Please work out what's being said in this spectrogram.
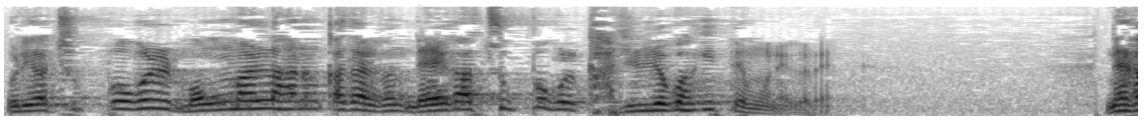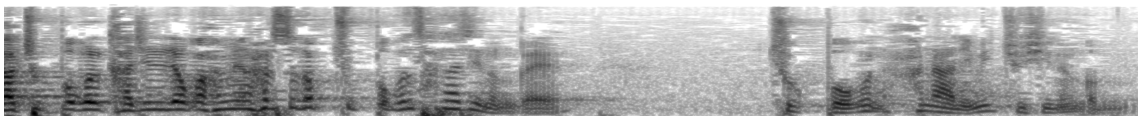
우리가 축복을 목말라 하는 까닭은 내가 축복을 가지려고 하기 때문에 그래. 내가 축복을 가지려고 하면 할수록 축복은 사라지는 거예요. 축복은 하나님이 주시는 겁니다.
